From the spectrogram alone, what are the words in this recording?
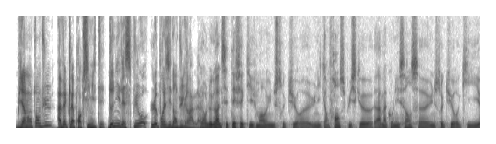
bien entendu, avec la proximité. Denis Lespio, le président du Graal. Alors le Graal, c'est effectivement une structure euh, unique en France puisque, à ma connaissance, euh, une structure qui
